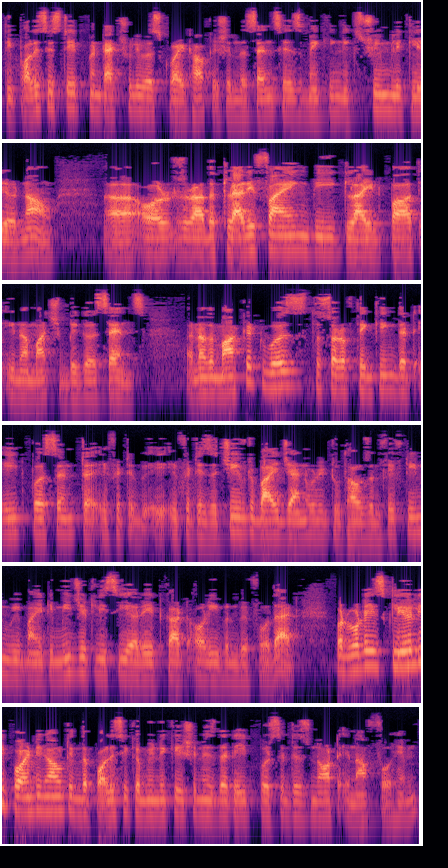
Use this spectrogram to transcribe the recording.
the policy statement actually was quite hawkish in the sense is making extremely clear now, uh, or rather clarifying the glide path in a much bigger sense. Now, the market was the sort of thinking that 8% uh, if it, if it is achieved by January 2015, we might immediately see a rate cut or even before that. But what he's clearly pointing out in the policy communication is that 8% is not enough for him.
